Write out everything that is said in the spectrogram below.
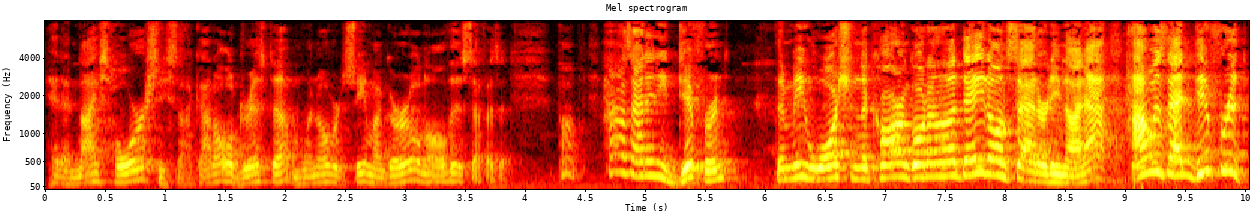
had a nice horse. He said, I got all dressed up and went over to see my girl and all this stuff. I said, Pop, how's that any different than me washing the car and going on a date on Saturday night? How, how is that different?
